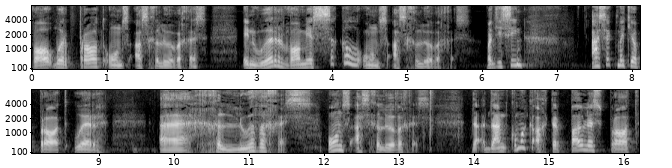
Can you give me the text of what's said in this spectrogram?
waaroor praat ons as gelowiges en hoor waarmee sukkel ons as gelowiges. Want jy sien, as ek met jou praat oor uh gelowiges, ons as gelowiges, dan kom ek agter Paulus praat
